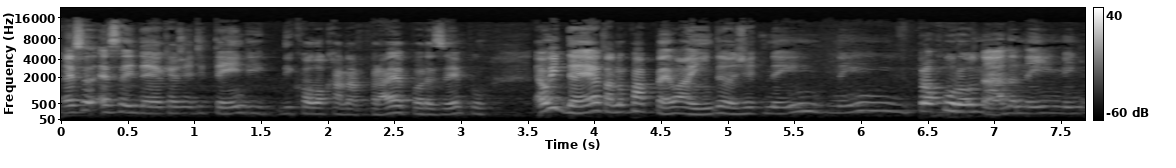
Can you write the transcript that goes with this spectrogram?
Essa, essa ideia que a gente tem de, de colocar na praia, por exemplo, é uma ideia, tá no papel ainda. A gente nem, nem procurou nada, nem, nem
